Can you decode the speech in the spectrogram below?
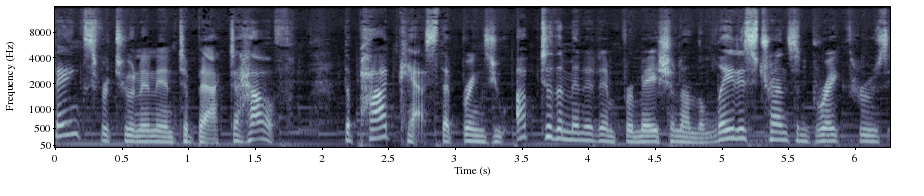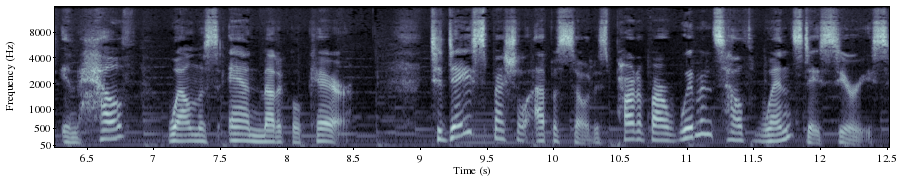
Thanks for tuning in to Back to Health, the podcast that brings you up to the minute information on the latest trends and breakthroughs in health, wellness, and medical care. Today's special episode is part of our Women's Health Wednesday series,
